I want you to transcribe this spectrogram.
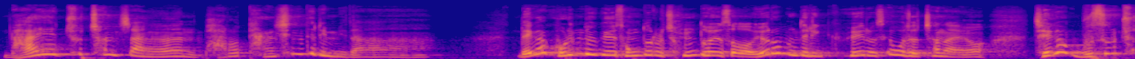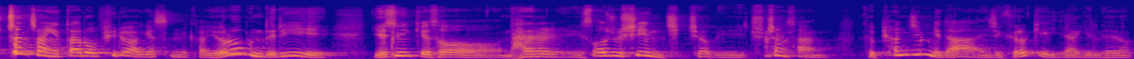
나의 추천장은 바로 당신들입니다. 내가 고린도 교회 성도를 전도해서 여러분들이 교회로 세워졌잖아요. 제가 무슨 추천장이 따로 필요하겠습니까? 여러분들이 예수님께서 나를 써주신 직접 이 추천상 그 편지입니다. 이제 그렇게 이야기를 해요.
